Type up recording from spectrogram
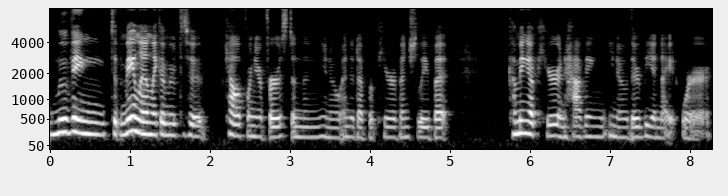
moving to the mainland like i moved to california first and then you know ended up up here eventually but coming up here and having you know there be a night where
